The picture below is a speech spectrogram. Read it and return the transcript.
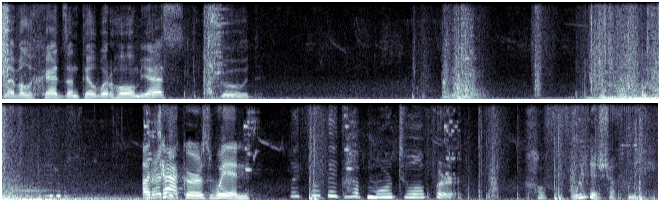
Level heads until we're home, yes? Good. Attackers win. I thought they'd have more to offer. How foolish of me.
